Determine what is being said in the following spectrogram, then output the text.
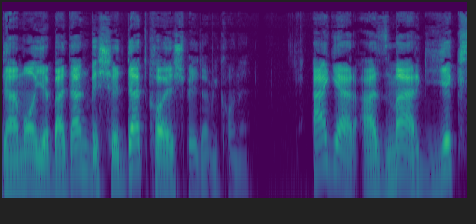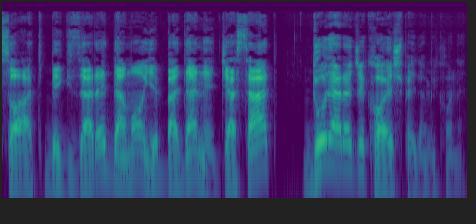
دمای بدن به شدت کاهش پیدا می‌کنه. اگر از مرگ یک ساعت بگذره دمای بدن جسد دو درجه کاهش پیدا می‌کنه.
